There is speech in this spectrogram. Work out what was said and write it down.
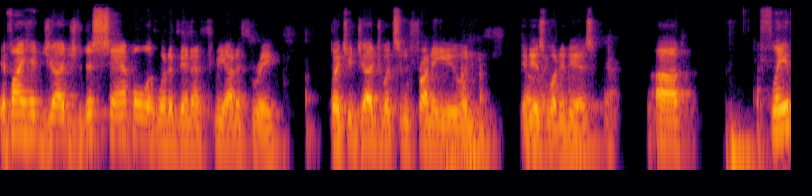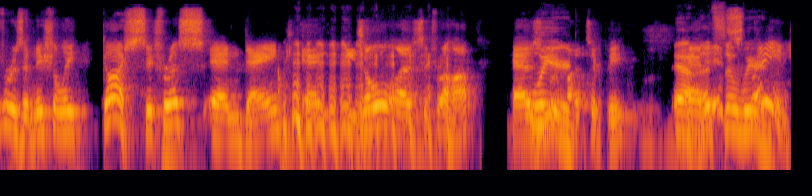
If I had judged this sample, it would have been a three out of three. But you judge what's in front of you, and it is what it is. Uh, flavor is initially, gosh, citrus and dank and diesel uh, citra hop, as Weird. want it to be. Yeah, and that's it's so weird.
